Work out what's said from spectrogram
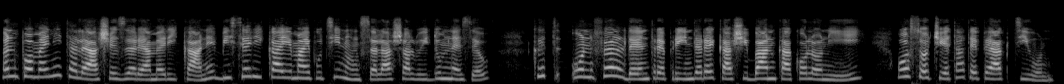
în pomenitele așezări americane, biserica e mai puțin un sălaș al lui Dumnezeu, cât un fel de întreprindere ca și banca coloniei, o societate pe acțiuni.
